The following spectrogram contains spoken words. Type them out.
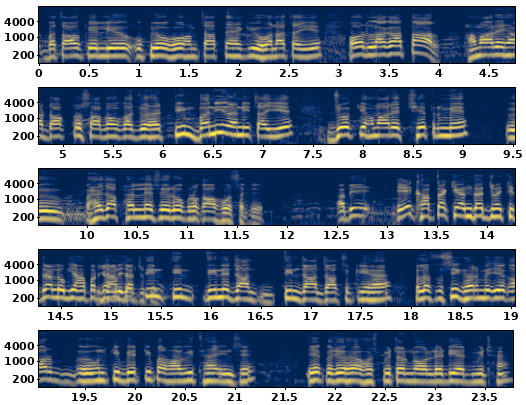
बचाव के लिए उपयोग हो हम चाहते हैं कि होना चाहिए। और लगातार हमारे यहाँ डॉक्टर साहबों का जो है टीम बनी रहनी चाहिए जो कि हमारे क्षेत्र में हैजा फैलने से रोक रोकाव हो सके। अभी एक हफ़्ता के अंदर जो है कितना लोग यहाँ पर जाने जा चुके तीन? तीन तीन जान तीन जान जा चुकी हैं। प्लस उसी घर में एक और उनकी बेटी प्रभावित हैं इनसे। एक जो है हॉस्पिटल में ऑलरेडी एडमिट हैं।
